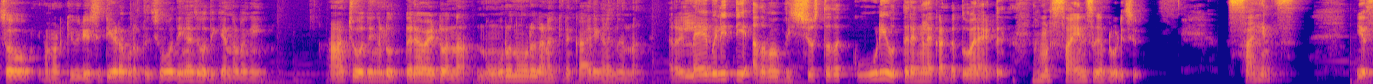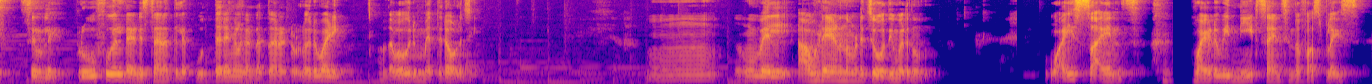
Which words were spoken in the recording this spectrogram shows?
സോ നമ്മൾ ക്യൂരിയോസിറ്റിയുടെ പുറത്ത് ചോദ്യങ്ങൾ ചോദിക്കാൻ തുടങ്ങി. ആ ചോദ്യങ്ങളുടെ ഉത്തരവായിട്ട് വന്ന നൂറ് നൂറ് കണക്കിന് കാര്യങ്ങളിൽ നിന്ന് റിലയബിലിറ്റി അഥവാ വിശ്വസ്തത കൂടിയ ഉത്തരങ്ങളെ കണ്ടെത്തുവാനായിട്ട് നമ്മൾ സയൻസ് കണ്ടുപിടിച്ചു. സയൻസ് യെസ് സിംപ്ലി പ്രൂഫുകളുടെ അടിസ്ഥാനത്തിൽ ഉത്തരങ്ങൾ കണ്ടെത്താനായിട്ടുള്ള ഒരു വഴി അഥവാ ഒരു മെത്തഡോളജി വെൽ അവിടെയാണ് നമ്മുടെ ചോദ്യം വരുന്നത്. Why science why do we need science in the first place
